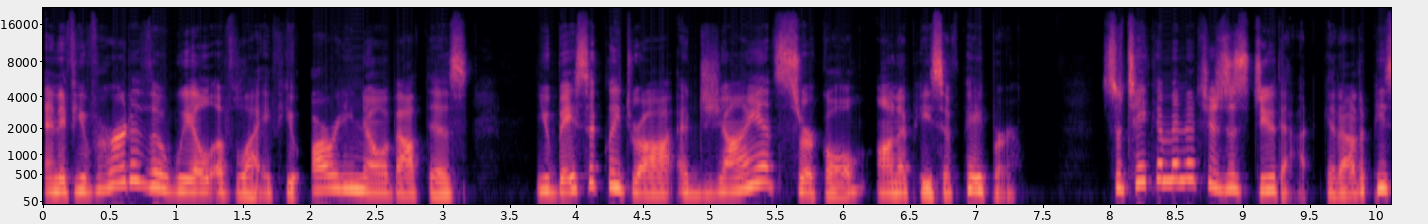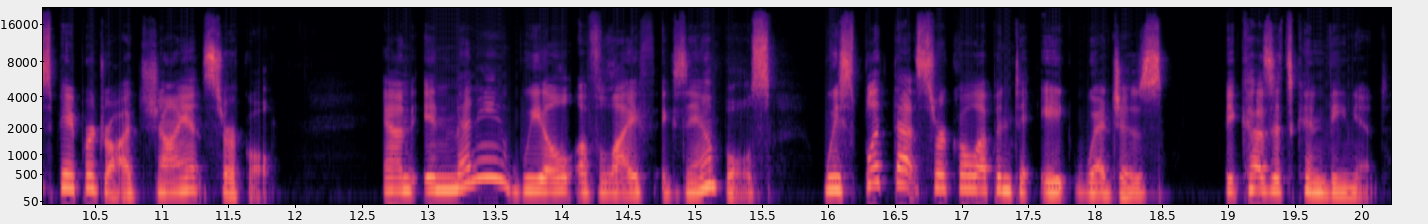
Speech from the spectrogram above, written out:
And if you've heard of the Wheel of Life, you already know about this. You basically draw a giant circle on a piece of paper. So take a minute to just do that. Get out a piece of paper, draw a giant circle. And in many Wheel of Life examples, we split that circle up into eight wedges because it's convenient.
